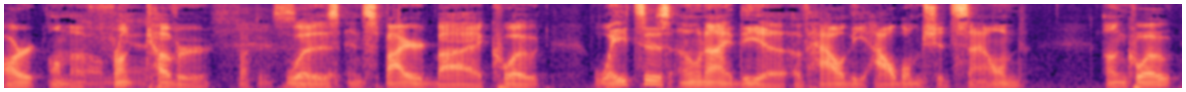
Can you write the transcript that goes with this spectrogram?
art on the oh, front man. cover so was good. inspired by, quote, Waits' own idea of how the album should sound, unquote,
